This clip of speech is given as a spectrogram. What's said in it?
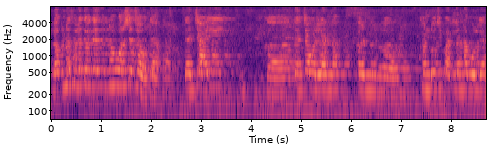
लग्न झालं तेव्हा त्या नऊ वर्षाच्या होत्या. त्यांच्या आई त्यांच्या वडिलांना खंड खंडूजी पाटलांना बोलल्या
